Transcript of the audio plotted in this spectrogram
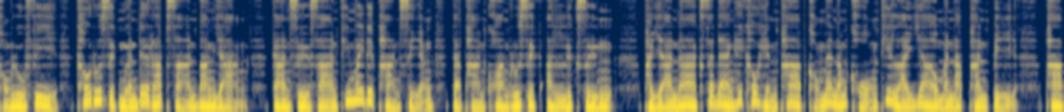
ของลูฟี่เขารู้สึกเหมือนได้รับสารบางอย่าง การสื่อสารที่ไม่ได้ผ่านเสียง แต่ผ่านความรู้สึกอันลึกซึ้ง พญานาคแสดงให้เขาเห็นภาพของแม่น้ำโขงที่ไหลยาวมานับพันปี ภาพ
